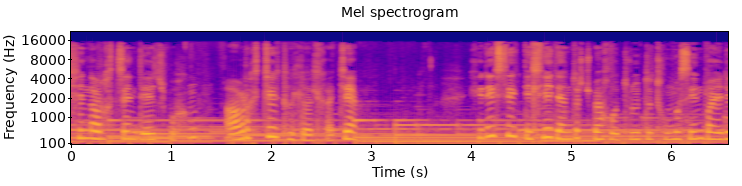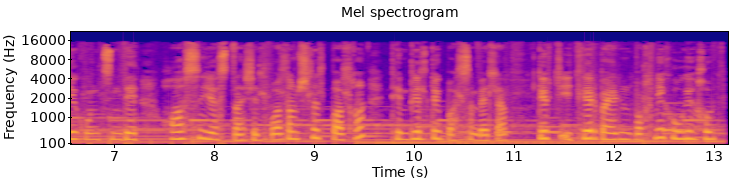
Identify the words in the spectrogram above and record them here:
шин ургацын дээж бүхэн аврагчийг төлөөлөх ажээ. Христийг дэлхийд амьдарч байх өдрүүдэд хүмүүс энэ баярыг үндсэндээ хоосон ёс заншил уламжлалт болгон тэмдэглэдэг болсон байлаа. Гэвч эдгээр баяр нь Бурхны хүүгийн хувьд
